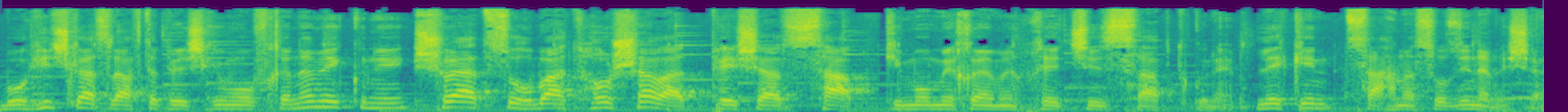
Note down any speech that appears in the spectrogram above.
با هیچ کس رفته پیشگی موافقه نمی‌کنی. شاید صحبت ها شود پیش از ثبت که ما می‌خوایم خیلی چیز ثبت کنیم لیکن صحنه سازی نمیشه.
